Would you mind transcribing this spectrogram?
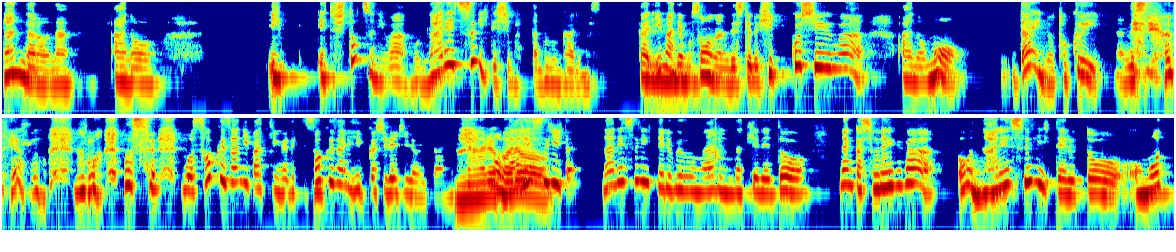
なんだろうな、あの、いえっと、一つにはもう慣れすぎてしまった部分があります。が今でもそうなんですけど、うん、引っ越しは、あの、もう、大の得意なんですよね。もう、もう、もう即座にパッチングできて、即座に引っ越しできるみたいな。なるほど。もう慣れすぎた、慣れすぎてる部分もあるんだけれど、なんかそれが、を慣れすぎてると思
